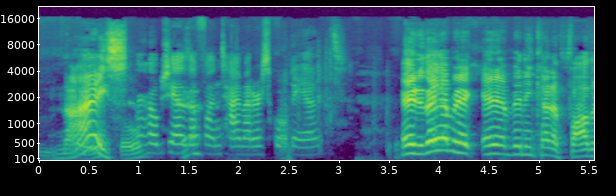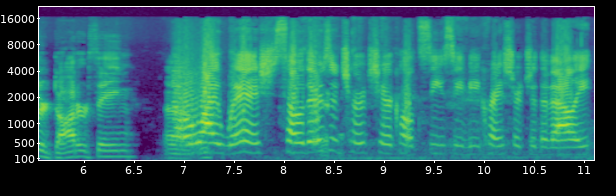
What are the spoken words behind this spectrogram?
Nice. I hope she has Yeah. a fun time at her school dance. Hey, do they have, any- have any kind of father daughter thing? Uh, No, I wish. So there's a church here called CCV Christ Church of the Valley.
